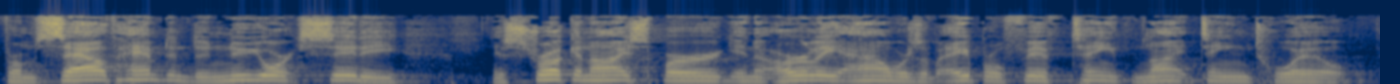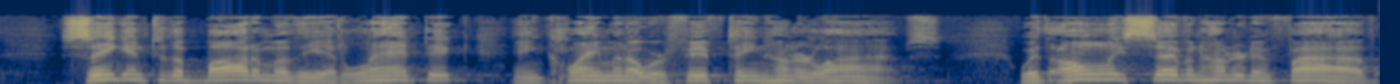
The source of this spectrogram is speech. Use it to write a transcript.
from Southampton to New York City, it struck an iceberg in the early hours of April 15, 1912, sinking to the bottom of the Atlantic and claiming over 1,500 lives. With only 705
